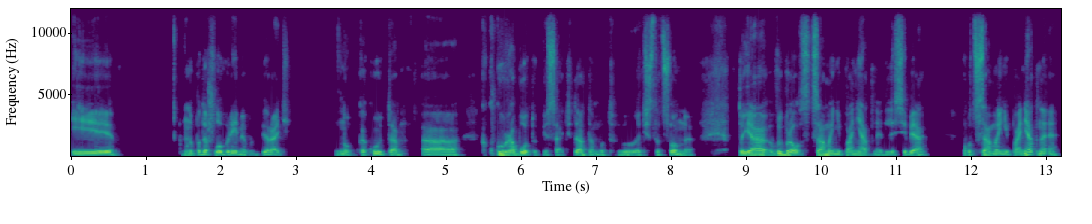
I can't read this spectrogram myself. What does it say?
и ну, подошло время выбирать ну, какую-то а, какую работу писать, да, там вот э, аттестационную, то я выбрал самое непонятное для себя, вот самое непонятное,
